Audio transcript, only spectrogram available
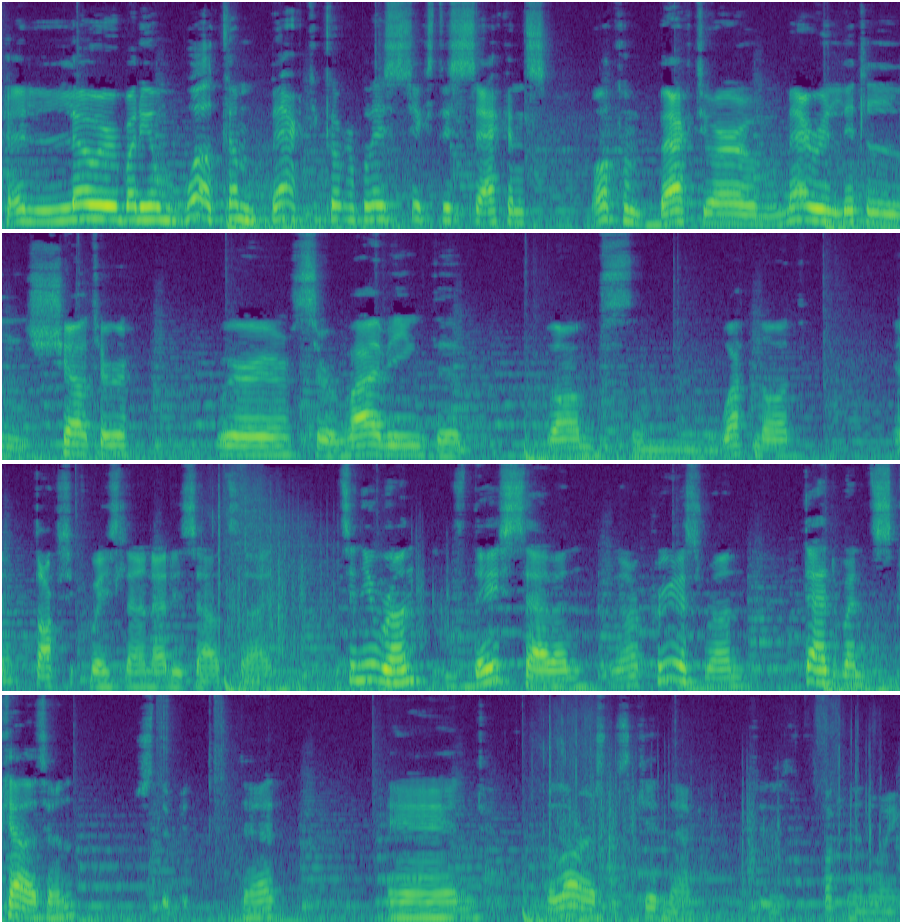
Hello everybody and welcome back to Kokoplays 60 Seconds. Welcome back to our merry little shelter. We're surviving the bombs and whatnot. The toxic wasteland that is outside. It's a new run. It's day 7. In our previous run, Dad went skeleton. Stupid Dad. And Dolores was kidnapped. Which is fucking annoying.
